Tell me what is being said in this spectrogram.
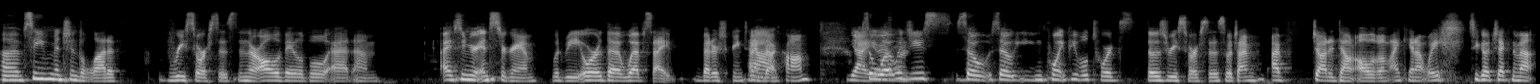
Um, so you've mentioned a lot of resources and they're all available at um, I assume your Instagram would be or the website betterscreentime.com. Yeah. yeah so what would you so so you can point people towards those resources which I'm I've jotted down all of them. I cannot wait to go check them out.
